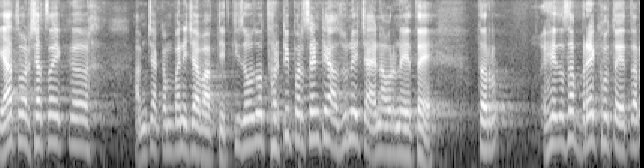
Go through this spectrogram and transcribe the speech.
याच वर्षाचं एक आमच्या कंपनीच्या बाबतीत की जवळजवळ थर्टी पर्सेंट हे अजूनही चायनावरनं येतं आहे तर हे जसं ब्रेक होतं आहे तर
